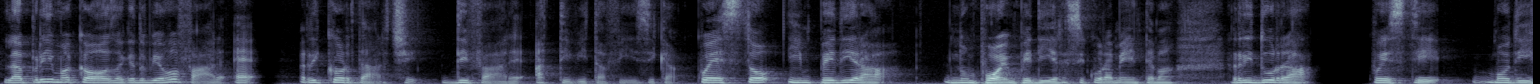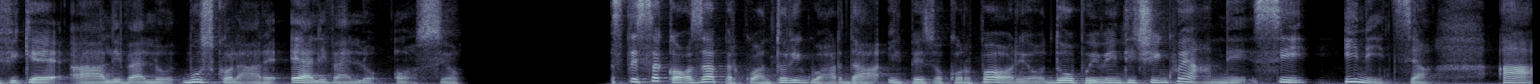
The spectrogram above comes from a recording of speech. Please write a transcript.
la prima cosa che dobbiamo fare è ricordarci di fare attività fisica. Questo impedirà, non può impedire sicuramente, ma ridurrà queste modifiche a livello muscolare e a livello osseo. Stessa cosa per quanto riguarda il peso corporeo. Dopo i 25 anni si inizia a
